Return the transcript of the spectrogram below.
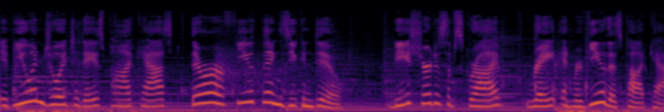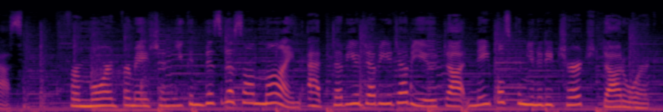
If you enjoyed today's podcast, there are a few things you can do. Be sure to subscribe, rate, and review this podcast. For more information, you can visit us online at www.naplescommunitychurch.org.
